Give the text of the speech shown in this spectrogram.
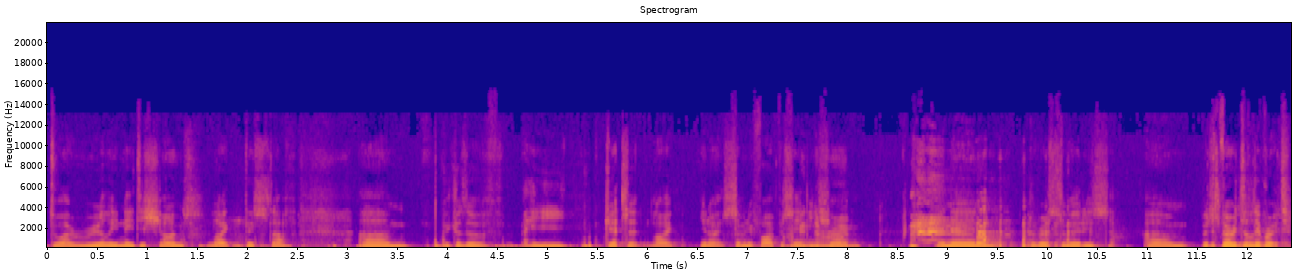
do I really need to show him like this stuff? Um, because of he gets it like you know seventy five percent in in the shot, room. and then the rest of it is, um, but it's very deliberate.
